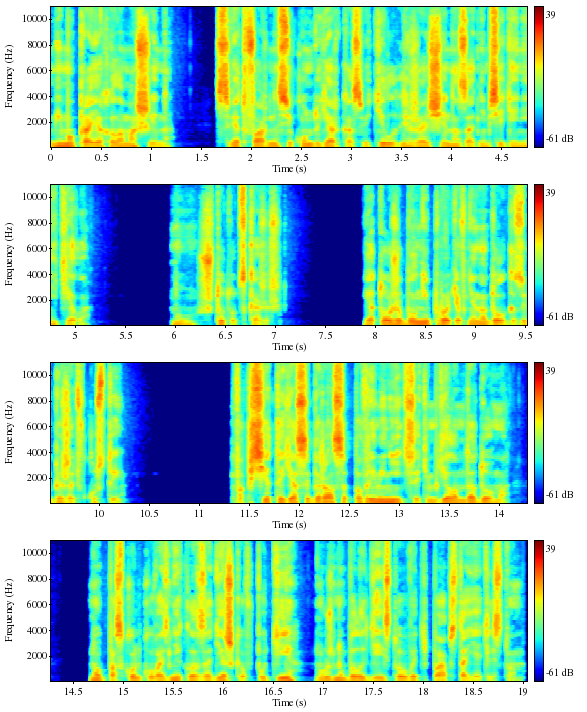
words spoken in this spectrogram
Мимо проехала машина. Свет фар на секунду ярко осветил лежащее на заднем сиденье тело. Ну, что тут скажешь? Я тоже был не против ненадолго забежать в кусты. Вообще-то я собирался повременить с этим делом до дома, но поскольку возникла задержка в пути, нужно было действовать по обстоятельствам.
